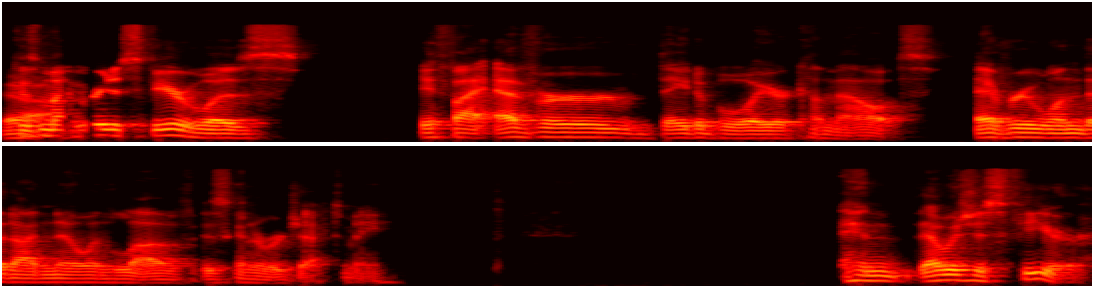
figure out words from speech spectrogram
because yeah. my greatest fear was if i ever date a boy or come out everyone that i know and love is going to reject me and that was just fear.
